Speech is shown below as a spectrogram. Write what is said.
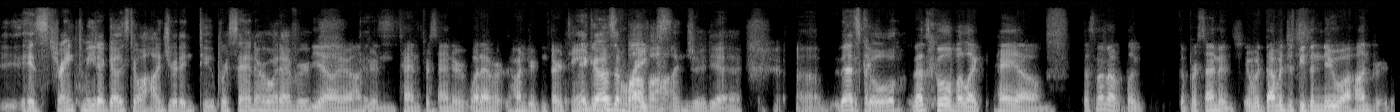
his strength meter goes to 102 percent or whatever Yeah, like 110 percent or whatever, 113. it goes above breaks. 100 yeah um that's like, cool That's cool, but like, hey, um, that's not a, like the percentage. It would that would just be the new 100.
